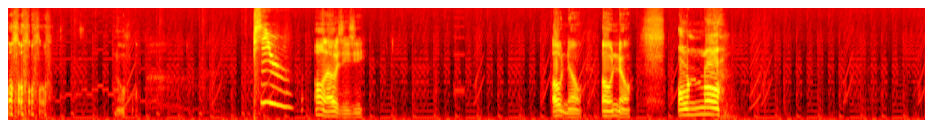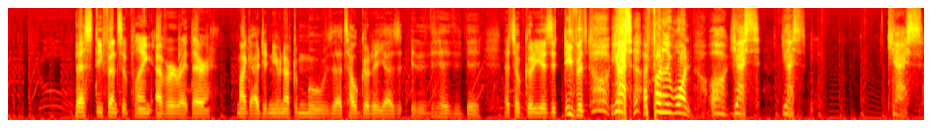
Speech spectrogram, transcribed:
Oh no. Pew! Oh, that was easy. Oh no. Oh no. Oh no. Best defensive playing ever right there. My guy didn't even have to move. That's how good he is. That's how good he is at defense. yes! I finally won! Oh, yes! Yes! Yes!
